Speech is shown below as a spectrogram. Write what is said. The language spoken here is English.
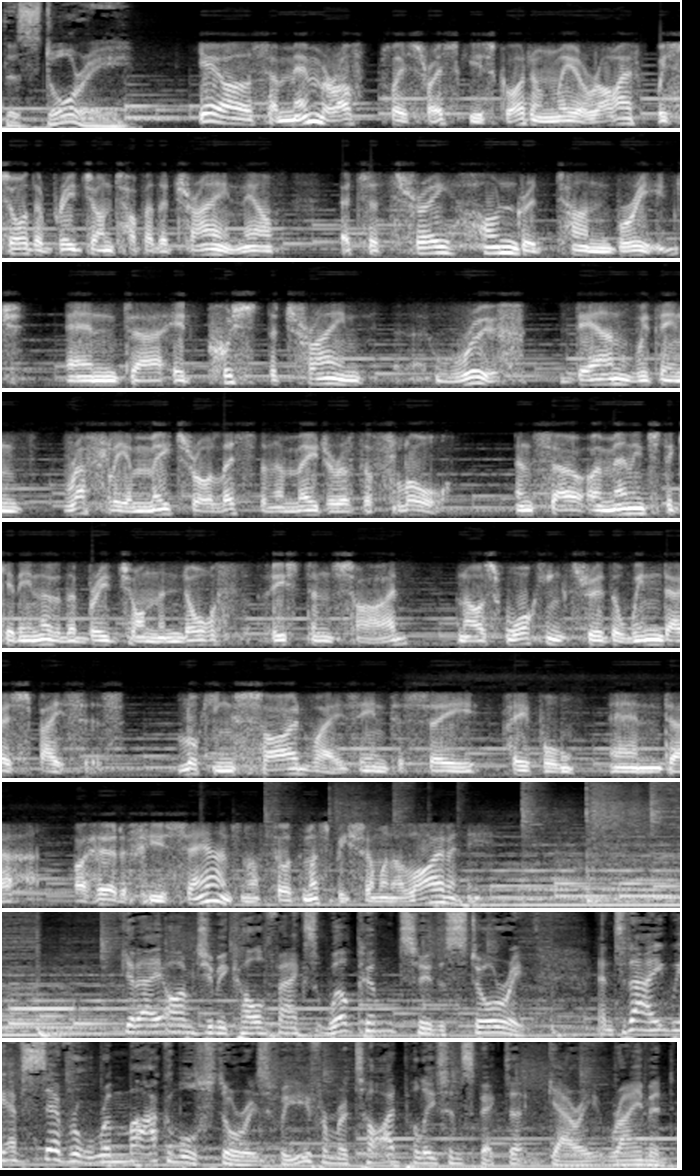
The story. Yeah, I was a member of Police Rescue Squad and we arrived. We saw the bridge on top of the train. Now, it's a 300 ton bridge and uh, it pushed the train roof down within roughly a metre or less than a metre of the floor. And so I managed to get into the bridge on the northeastern side and I was walking through the window spaces looking sideways in to see people and uh, I heard a few sounds and I thought there must be someone alive in here. G'day, I'm Jimmy Colfax. Welcome to The Story. And today we have several remarkable stories for you from retired police inspector Gary Raymond.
